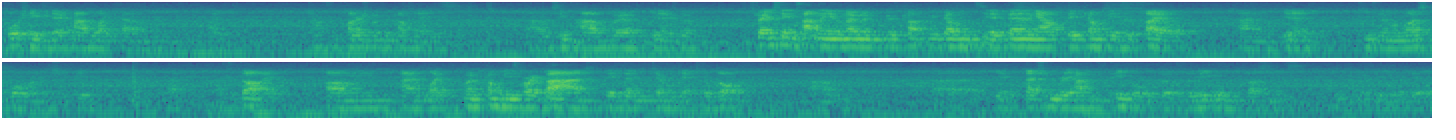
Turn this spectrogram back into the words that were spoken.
unfortunately, we don't have like um, like capital punishment for companies. Uh, we seem to have, uh, you know, kind of strange things happening at the moment with, with governments, you know, bailing out big companies that fail and, you know, keeping them on life support should be like, have to die. Um, and like when companies are very bad, they don't generally get killed off. Um, uh, know, that shouldn't really happen for people, but for legal persons, you a idea.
